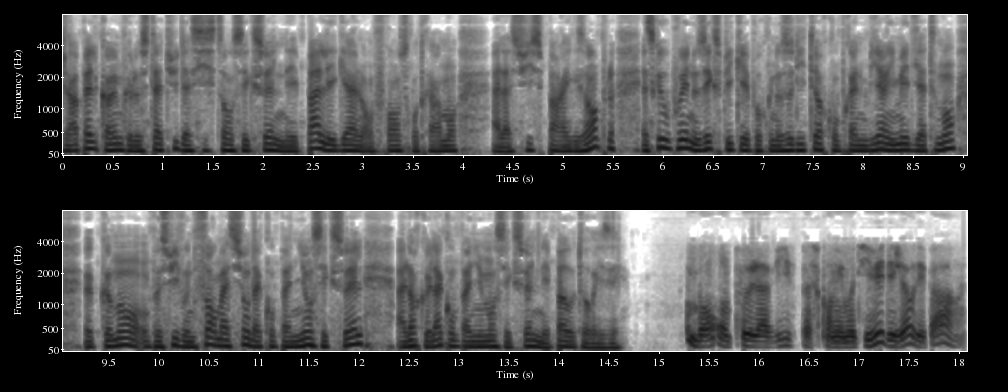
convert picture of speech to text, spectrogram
Je rappelle quand même que le statut d'assistant sexuel n'est pas légal en France, contrairement à la Suisse par exemple. Est-ce que vous pouvez nous expliquer, pour que nos auditeurs comprennent bien immédiatement, euh, comment on peut suivre une formation d'accompagnant sexuel alors que l'accompagnement sexuel n'est pas autorisé? Bon, on peut la vivre parce qu'on est motivé déjà au départ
